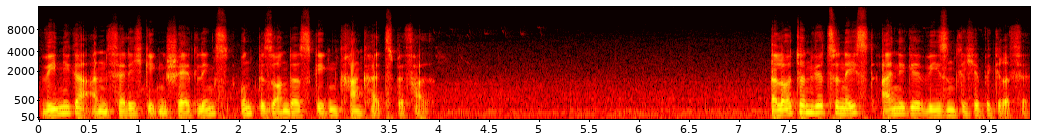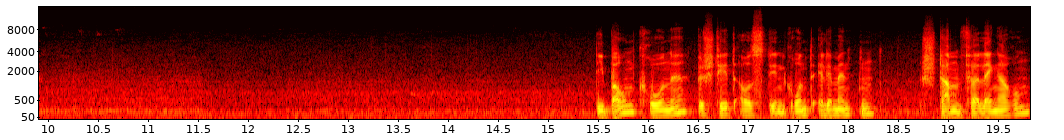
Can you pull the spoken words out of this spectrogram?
weniger anfällig gegen Schädlings- und besonders gegen Krankheitsbefall. Erläutern wir zunächst einige wesentliche Begriffe. Die Baumkrone besteht aus den Grundelementen Stammverlängerung,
